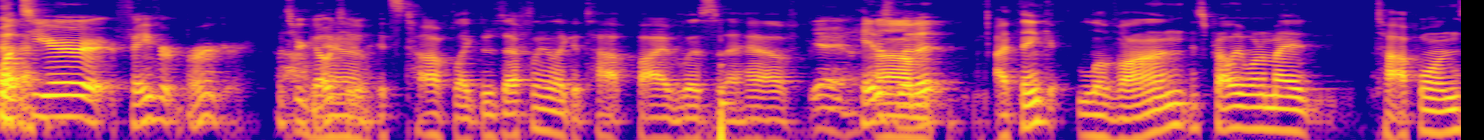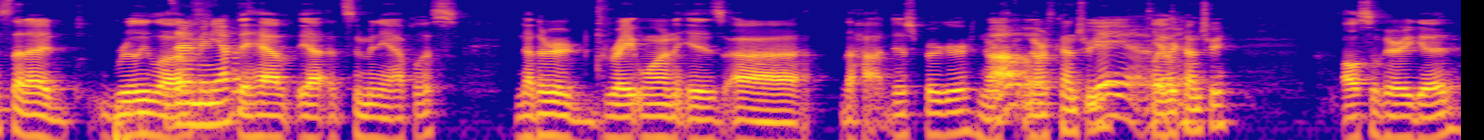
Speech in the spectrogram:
What's your favorite burger? What's your Oh, go-to? man, It's tough. Like, there's definitely like a top five list that I have. Yeah, yeah. Hit us with it. I think Levon is probably one of my top ones that I really love. that in Minneapolis? They have, yeah, it's in Minneapolis. Another great one is uh, the Hot Dish Burger, North, Oh, North Country, yeah, yeah, Flavor yeah. Country. Also very good.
